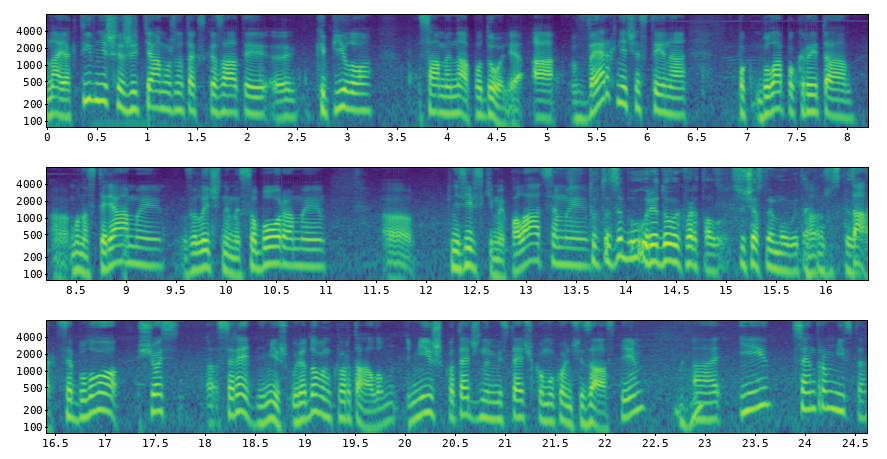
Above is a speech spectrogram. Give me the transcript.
найактивніше життя, можна так сказати, е, кипіло саме на Подолі. А верхня частина була покрита е, монастирями, величними соборами, е, князівськими палацами. Тобто це був урядовий квартал сучасною мовою, так можна сказати. Так, це було щось е, середнє між урядовим кварталом, між котеджним містечком у кончі заспі е, і центром міста.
